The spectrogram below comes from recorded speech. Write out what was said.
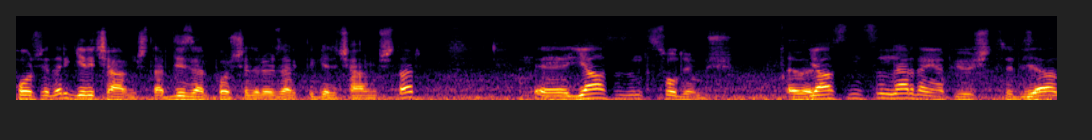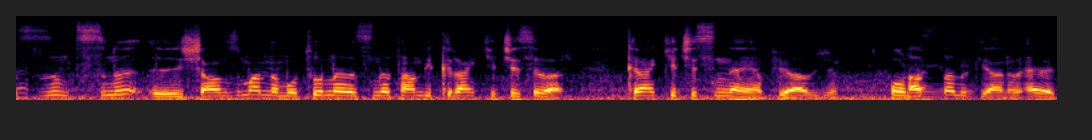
Porsche'leri geri çağırmışlar. Dizel Porsche'leri özellikle geri çağırmışlar. Ee, yağ sızıntısı oluyormuş. Evet. Yağ sızıntısını nereden yapıyor işte dizeller? Yağ sızıntısını e, şanzımanla motorun arasında tam bir krank keçesi var. Krank keçesinden yapıyor abicim. Oradan Hastalık yani evet.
